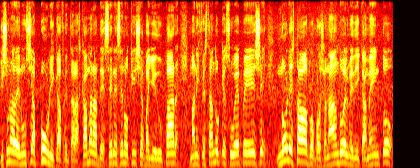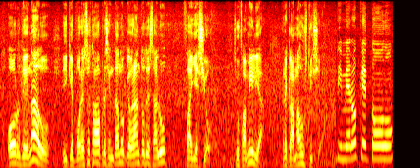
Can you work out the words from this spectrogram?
hizo una denuncia pública frente a las cámaras de CNC Noticias Valledupar, manifestando que su EPS no le estaba proporcionando el medicamento ordenado y que por eso estaba presentando quebrantos de salud, falleció. Su familia reclama justicia. Primero que todo,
